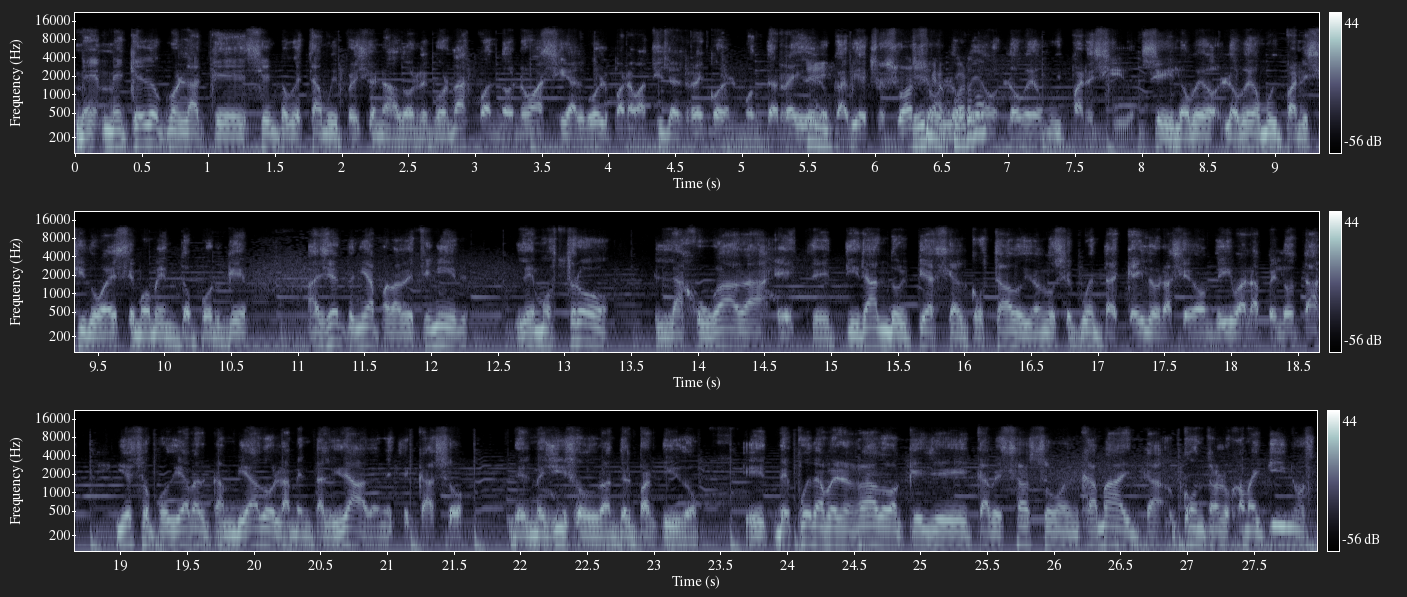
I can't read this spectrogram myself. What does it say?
Me, quedo con la que siento que está muy presionado. ¿Recordás cuando no hacía el gol para batir el récord en Monterrey de lo que había hecho Suazo? lo, veo, lo, veo, muy parecido. Sí, lo veo, lo veo muy parecido a ese momento, porque ayer tenía para definir, le mostró la jugada este, tirando el pie hacia el costado y dándose cuenta de Keylor hacia dónde iba la pelota y eso podía haber cambiado la mentalidad en este caso del mellizo durante el partido. Eh, después de haber errado aquel cabezazo en Jamaica contra los jamaiquinos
